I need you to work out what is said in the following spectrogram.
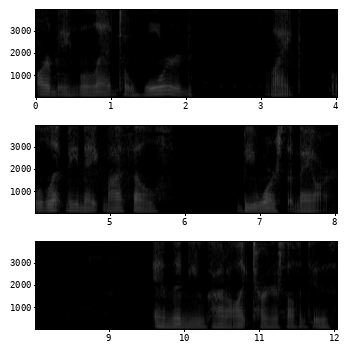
are being led toward like let me make myself be worse than they are. And then you kind of like turn yourself into this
